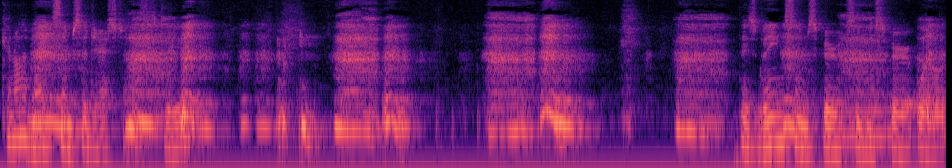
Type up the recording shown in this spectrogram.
Can I make some suggestions to you? There's been some spirits in the spirit world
